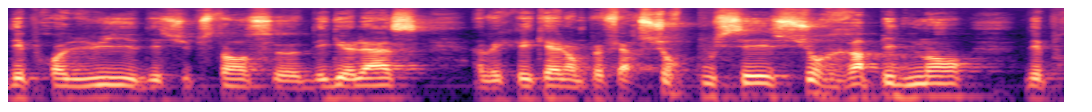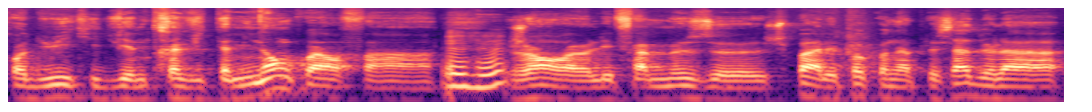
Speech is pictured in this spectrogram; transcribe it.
des produits, des substances euh, dégueulasses avec lesquelles on peut faire surpousser, sur-rapidement des produits qui deviennent très vitaminants, quoi. Enfin, genre euh, les fameuses, euh, je sais pas, à l'époque on appelait ça de la,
